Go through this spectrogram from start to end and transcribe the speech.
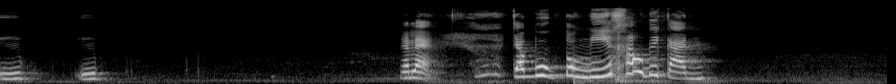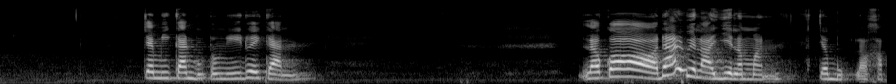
อึบอึบ นั่นแหละ จะบุกตรงนี้เข้าด้วยกัน จะมีการบุกตรงนี้ด้วยกัน แล้วก็ได้เวลาเยอรมันจะบุกแล้วครับ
